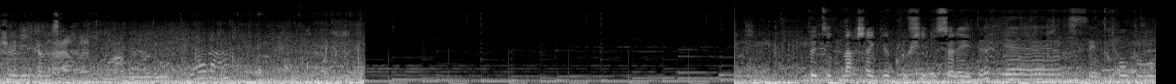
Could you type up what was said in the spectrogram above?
Joli comme ça. Petite marche avec le coucher du soleil derrière, c'est trop beau.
